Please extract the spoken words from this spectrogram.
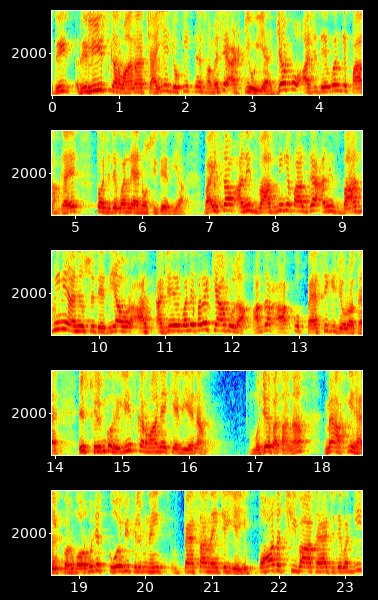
रिलीज़ करवाना चाहिए, जो कि इतने समय से अटकी हुई है। जब वो अजय देवगन के पास गए तो अजय देवगन ने एनओसी दे दिया। भाई साहब, अनिस बाजमी के पास गए, अनिस बाजमी ने एनओसी दे दिया और अजय देवगन ने पता क्या बोला? अगर आपको पैसे की ज़रूरत है, इस फ़िल्म को रिलीज़ करवाने के लिए ना मुझे बताना, मैं आपकी हेल्प करूँगा और मुझे कोई भी फ़िल्म नहीं, पैसा नहीं चाहिए। ये बहुत अच्छी बात है अजय देवगन की।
